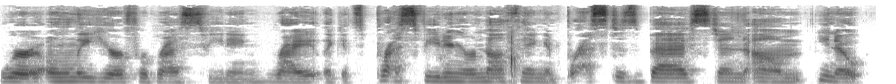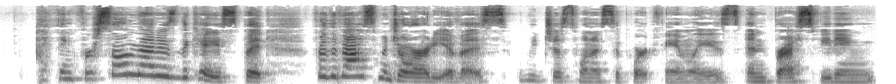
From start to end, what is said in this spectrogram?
we're only here for breastfeeding right? Like it's breastfeeding or nothing and breast is best and um you know i think for some that is the case but for the vast majority of us we just want to support families and breastfeeding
